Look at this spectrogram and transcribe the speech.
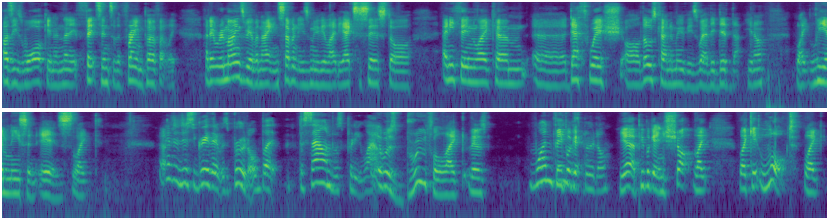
as he's walking and then it fits into the frame perfectly and it reminds me of a 1970s movie like the exorcist or anything like um, uh, death wish or those kind of movies where they did that you know like liam neeson is like I have to disagree that it was brutal, but the sound was pretty loud. it was brutal like there's one thing people was get- brutal. Yeah, people getting shot like like it looked like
